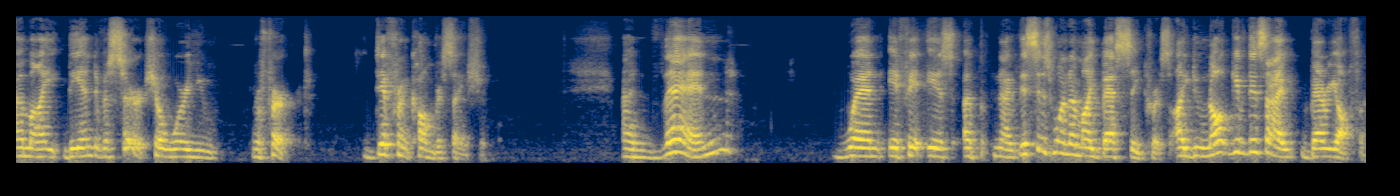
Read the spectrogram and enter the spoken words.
am I the end of a search or were you referred? Different conversation. And then when if it is a, now this is one of my best secrets i do not give this out very often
